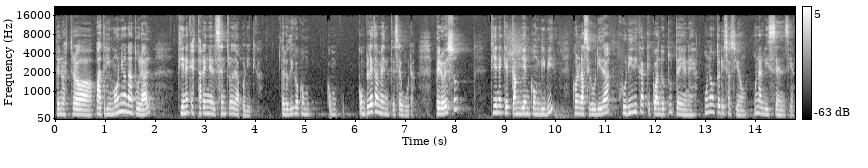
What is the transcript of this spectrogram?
de nuestro patrimonio natural, tiene que estar en el centro de la política. Te lo digo completamente segura. Pero eso tiene que también convivir con la seguridad jurídica que cuando tú tienes una autorización, una licencia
